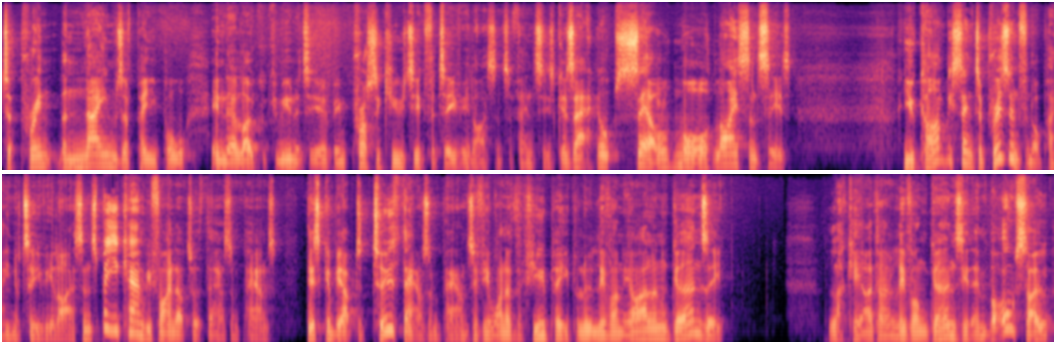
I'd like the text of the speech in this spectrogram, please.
to print the names of people in their local community who have been prosecuted for TV license offences because that helps sell more licenses. You can't be sent to prison for not paying your TV licence, but you can be fined up to £1,000. This can be up to £2,000 if you're one of the few people who live on the island of Guernsey. Lucky I don't live on Guernsey then. But also,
